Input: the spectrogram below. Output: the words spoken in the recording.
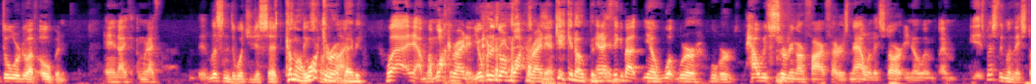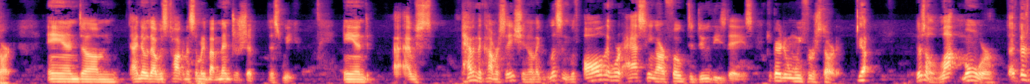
door to have open. And I when I listened to what you just said, come on, walk through it, baby. Well, yeah, I'm walking right in. You open the door, I'm walking right in. Kick it open. And baby. I think about you know what we're what we're how we're serving our firefighters now when they start. You know, and, and especially when they start. And um, I know that I was talking to somebody about mentorship this week, and I was having the conversation. I'm like, listen, with all that we're asking our folk to do these days compared to when we first started, yep, there's a lot more. There's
